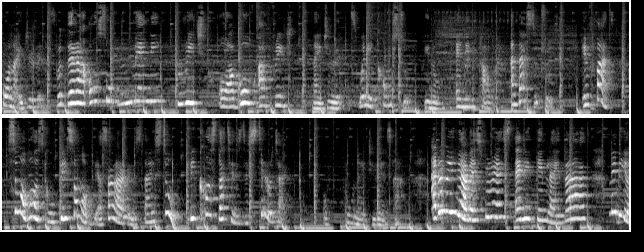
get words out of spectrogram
poor Nigerians, but there are also many rich or above average Nigerians when it comes to, you know, earning power. And that's the truth. Some of us could pay some of their salaries times two because that is the stereotype. of who Nigerians are. I don't know if you have experienced anything like that. Maybe you're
